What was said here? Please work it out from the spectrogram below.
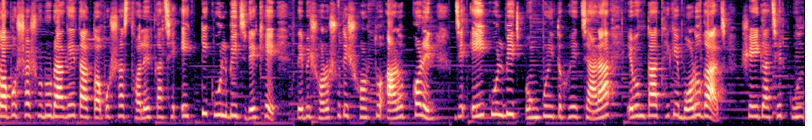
তপস্যা শুরুর আগে তার তপস্যা স্থলের কাছে একটি কুল বীজ রেখে দেবী সরস্বতী শর্ত আরোপ করেন যে এই কুল বীজ অঙ্কুরিত হয়ে চারা এবং তা থেকে বড় গাছ, সেই গাছের কুল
